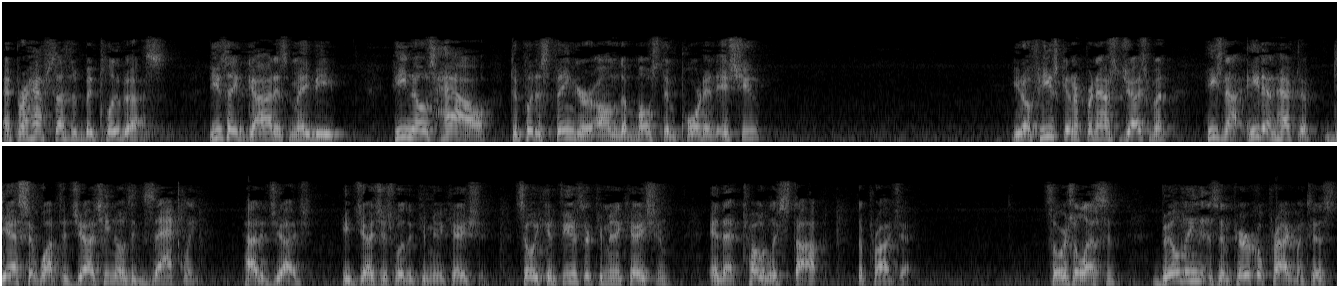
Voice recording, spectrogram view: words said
And perhaps that's a big clue to us. Do you think God is maybe, he knows how to put his finger on the most important issue? You know, if he's going to pronounce judgment, he's not, he doesn't have to guess at what to judge. He knows exactly how to judge. He judges with the communication. So he confused their communication, and that totally stopped the project. So here's a lesson. Building as empirical pragmatists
